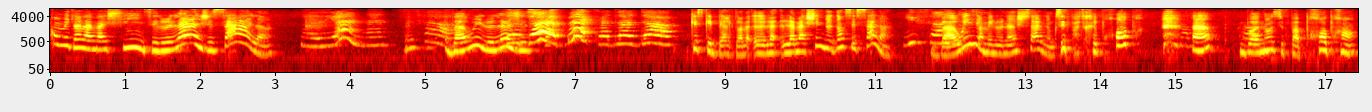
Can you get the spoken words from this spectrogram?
qu'on met dans la machine, c'est le linge sale. Bah oui, le linge sale. Qu'est-ce qui est berg dans la, euh, la, la machine dedans, c'est sale Bah oui, on met le linge sale, donc c'est pas très propre. Hein? Bah non, c'est pas propre, hein.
